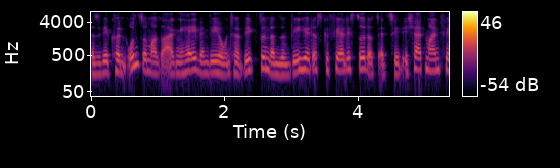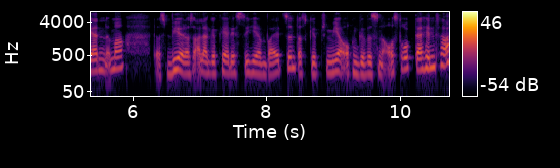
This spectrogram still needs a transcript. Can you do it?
Also, wir können uns immer sagen: „Hey, wenn wir hier unterwegs sind, dann sind wir hier das Gefährlichste.“ Das erzähle ich halt meinen Pferden immer, dass wir das Allergefährlichste hier im Wald sind. Das gibt mir auch 'n gewissen Ausdruck dahinter.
